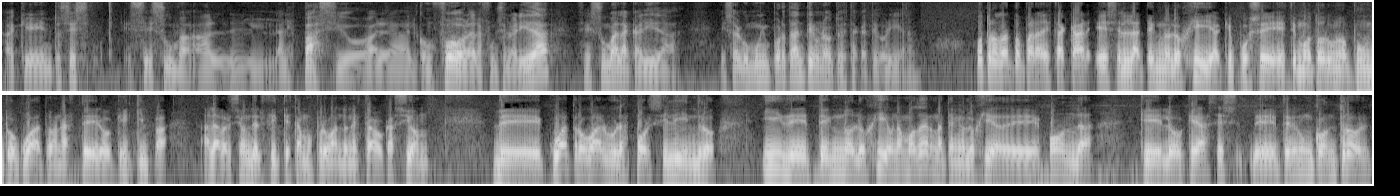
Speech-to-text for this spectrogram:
a que entonces se suma al, espacio, al, confort, a la funcionalidad, se suma la calidad. Es algo muy importante en un auto de esta categoría. Otro dato para destacar es la tecnología que posee este motor 1.4 Nastero que equipa a la versión del Fit que estamos probando en esta ocasión, de cuatro válvulas por cilindro y de tecnología, una moderna tecnología de Honda que lo que hace es eh, tener un control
